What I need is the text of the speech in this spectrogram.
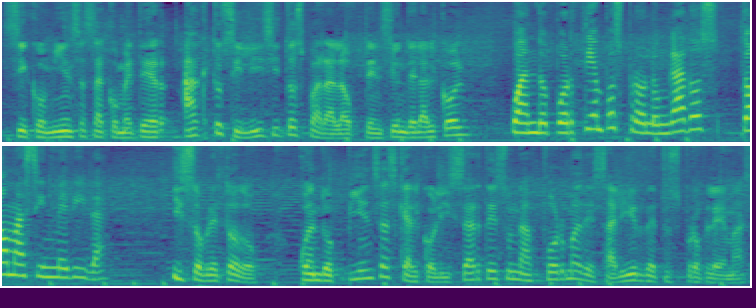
Si comienzas a cometer actos ilícitos para la obtención del alcohol. Cuando por tiempos prolongados tomas sin medida. Y sobre todo, cuando piensas que alcoholizarte es una forma de salir de tus problemas.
